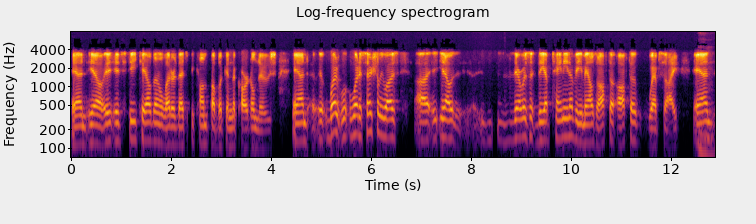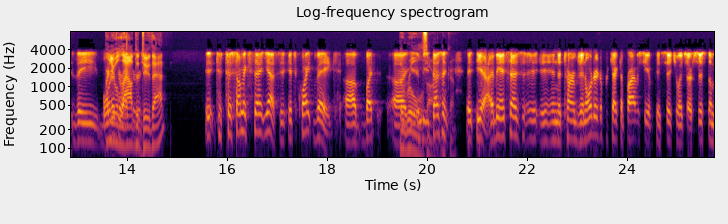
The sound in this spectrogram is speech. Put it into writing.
And, you know, it, it's detailed in a letter that's become public in the Cardinal News. And what, what essentially was, uh, you know, there was the obtaining of emails off the, off the website. And the board Are you allowed to do that? It, to, to, some extent, yes. It, it's quite vague, uh, but uh, rules it doesn't. Okay. It, yeah, I mean, it says in the terms, in order to protect the privacy of constituents, our system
